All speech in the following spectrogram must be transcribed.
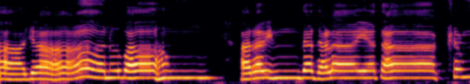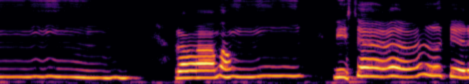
ఆజానుబాహం అరవిందదళయతాక్షం రామం నిశాచర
